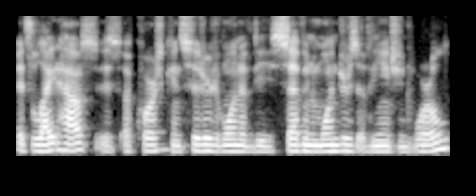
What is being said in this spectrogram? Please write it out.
its lighthouse is, of course, considered one of the seven wonders of the ancient world.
